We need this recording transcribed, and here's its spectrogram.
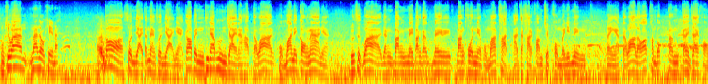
ผมคิดว่าน่าจะโอเคนะ ก็ส่วนใหญ่ตำแหน่งส่วนใหญ่เนี่ยก็เป็นที่น่าพึงใจนะครับ แต่ว่าผมว่าในกองหน้าเนี่ย รู้สึกว่ายังบางในบางในบางคนเนี่ยผมว่าขาดอาจจะขาดความเฉียบคมไปนิดนึงอะไรเงี้ยแต่ว่าเราก็คำบอกกำลังใจของ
